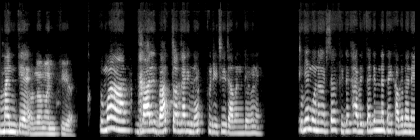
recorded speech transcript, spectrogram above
মানকে। তোমার বাড়ির ভাত তরকারি মোট পুড়িয়েছি যাবেন দেখুন তুমি মনে হচ্ছে ফ্রিজে খাবে তাই না তাই খাবে না নে।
